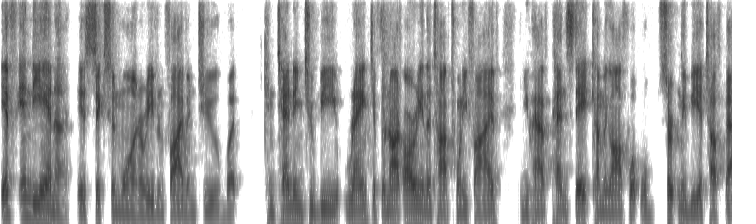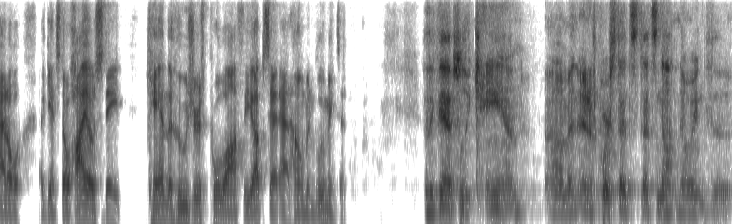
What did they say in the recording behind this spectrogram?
if Indiana is six and one or even five and two, but contending to be ranked if they're not already in the top 25, and you have Penn State coming off what will certainly be a tough battle against Ohio State, can the Hoosiers pull off the upset at home in Bloomington? I think they absolutely can, um, and, and of course that's that's not knowing the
